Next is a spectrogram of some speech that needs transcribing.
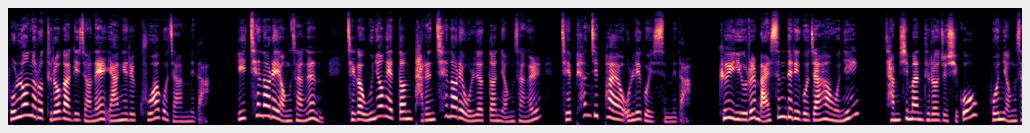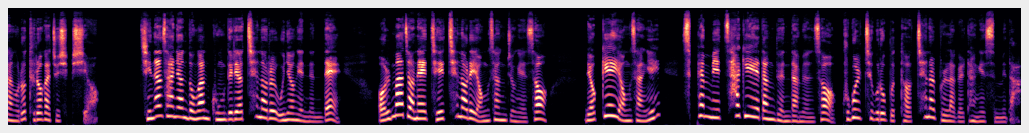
본론으로 들어가기 전에 양해를 구하고자 합니다. 이 채널의 영상은 제가 운영했던 다른 채널에 올렸던 영상을 재편집하여 올리고 있습니다. 그 이유를 말씀드리고자 하오니 잠시만 들어주시고 본 영상으로 들어가 주십시오. 지난 4년 동안 공들여 채널을 운영했는데 얼마 전에 제 채널의 영상 중에서 몇 개의 영상이 스팸 및 사기에 해당된다면서 구글 측으로부터 채널 블락을 당했습니다.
